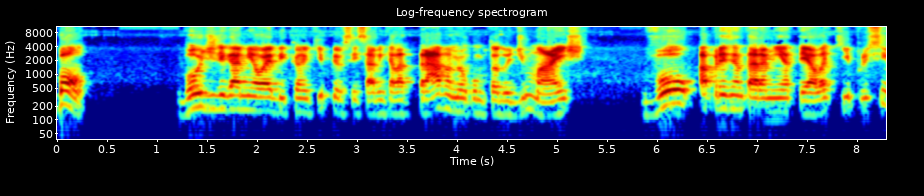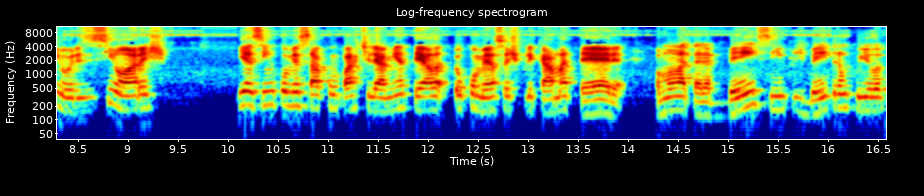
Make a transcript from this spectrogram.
Bom, vou desligar minha webcam aqui, porque vocês sabem que ela trava meu computador demais. Vou apresentar a minha tela aqui para os senhores e senhoras. E assim começar a compartilhar a minha tela, eu começo a explicar a matéria. É uma matéria bem simples, bem tranquila,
